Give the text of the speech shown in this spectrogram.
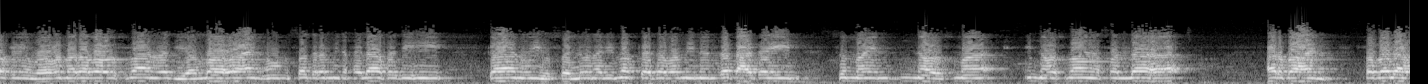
بكر وعمر وعثمان رضي الله عنهم صدرا من خلافته كانوا يصلون بمكة ومن ركعتين. ثم إن عثمان, إن عثمان صلاها أربعا. فبلغ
